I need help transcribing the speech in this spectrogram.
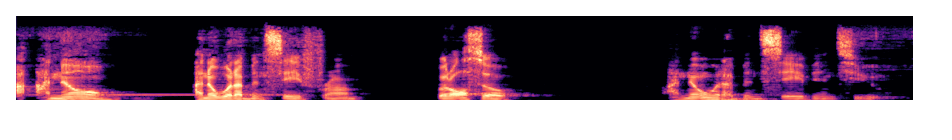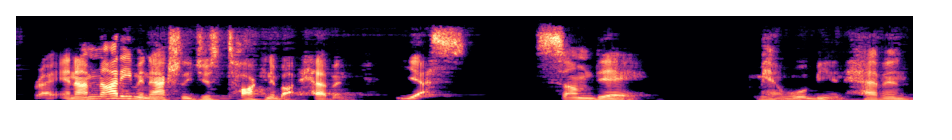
I, I know, I know what I've been saved from, but also I know what I've been saved into, right? And I'm not even actually just talking about heaven. Yes, someday, man, we'll be in heaven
